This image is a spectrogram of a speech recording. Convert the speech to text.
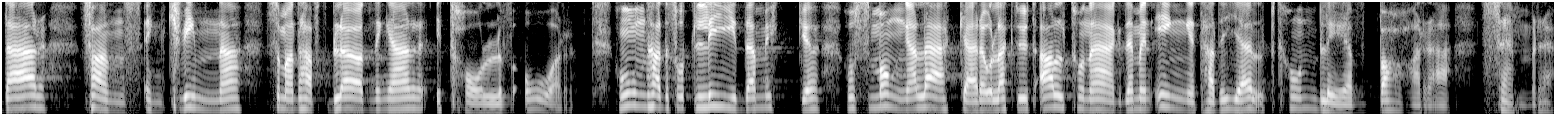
Där fanns en kvinna som hade haft blödningar i tolv år. Hon hade fått lida mycket hos många läkare och lagt ut allt hon ägde men inget hade hjälpt. Hon blev bara sämre.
